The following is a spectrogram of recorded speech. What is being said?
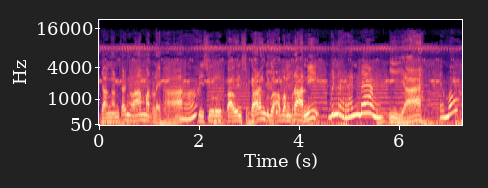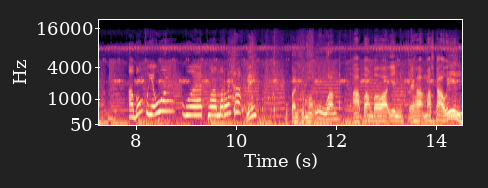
jangankan ngelamar leha, Hah? disuruh kawin sekarang juga abang berani. Beneran, bang? Iya, Emang abang punya uang buat ngelamar Leha? nih, bukan cuma uang, abang bawain leha mas kawin.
